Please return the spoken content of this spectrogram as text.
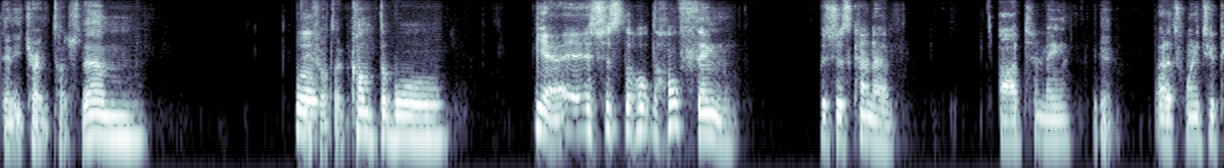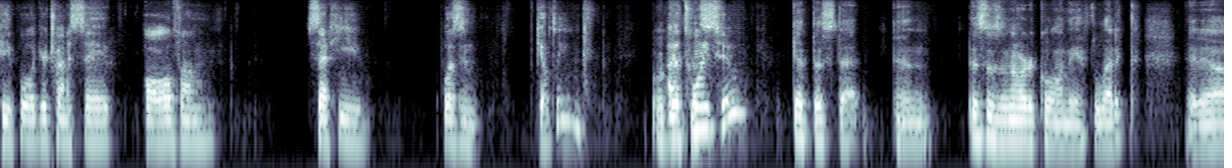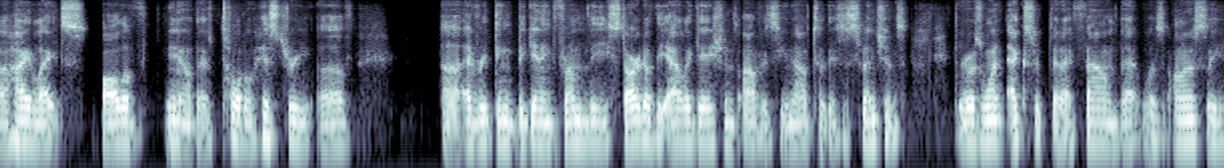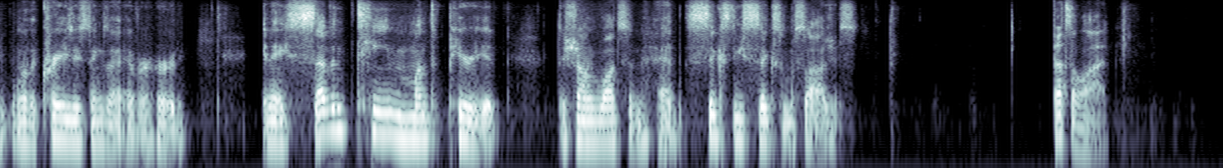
Then he tried to touch them. They felt uncomfortable. Yeah, it's just the whole the whole thing was just kind of odd to me. Yeah. Out of 22 people, you're trying to say all of them said he wasn't guilty? Well, Out of 22? get this stat, and this is an article on The Athletic. It uh, highlights all of you know the total history of uh, everything beginning from the start of the allegations, obviously now to the suspensions. There was one excerpt that I found that was honestly one of the craziest things I ever heard. In a 17 month period, Deshaun Watson had 66 massages. That's a lot.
